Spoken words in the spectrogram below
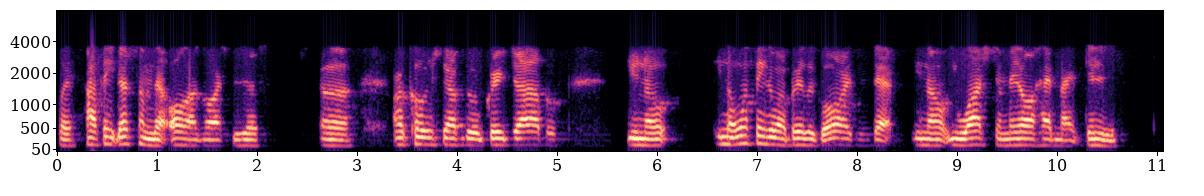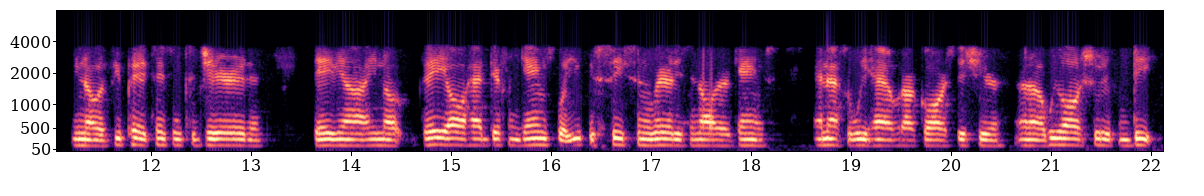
play. I think that's something that all our guards possess. Uh, our coaching staff do a great job of, you know, you know, one thing about Baylor guards is that you know you watch them; they all have an identity. You know, if you pay attention to Jared and Davion, you know, they all had different games, but you could see similarities in all their games. And that's what we have with our guards this year. Uh, we all shoot it from deep.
